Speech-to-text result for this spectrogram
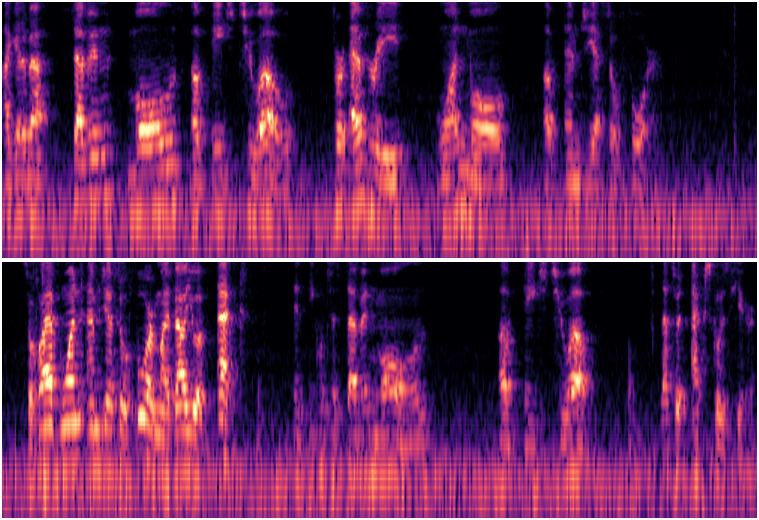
I get about 7 moles of H2O for every 1 mole of MgSO4. So if I have 1 MgSO4, my value of X is equal to 7 moles of H2O. That's what X goes here.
